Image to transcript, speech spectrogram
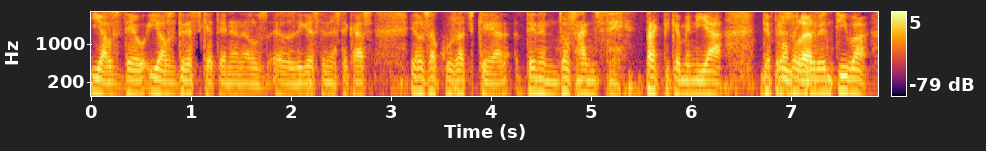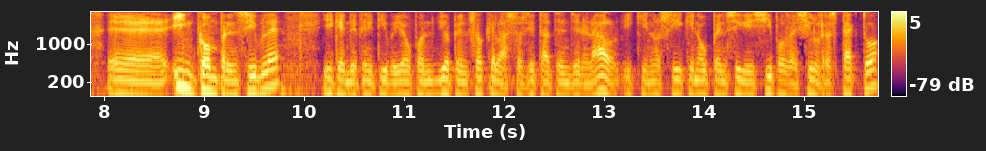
i, els deu, i els drets que tenen els, els diguéssim, en aquest cas els acusats que tenen dos anys de, pràcticament ja de presó Complerts. preventiva eh, incomprensible i que en definitiva jo, jo penso que la societat en general i qui no, sigui, qui no ho pensi així, pues així el respecto,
